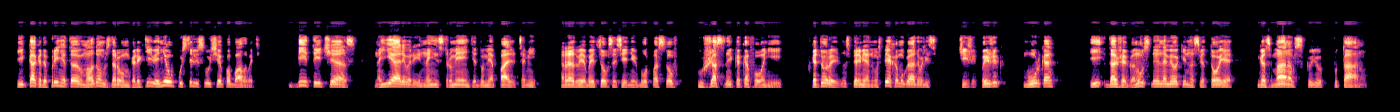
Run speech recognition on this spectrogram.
и, как это принято, в молодом здоровом коллективе не упустили случая побаловать Битый час наяривали на инструменте двумя пальцами, радуя бойцов соседних блокпостов ужасной какофонией, в которой ну, с переменным успехом угадывались Чижик-Пыжик, Мурка и даже гнусные намеки на святое Газмановскую путану.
